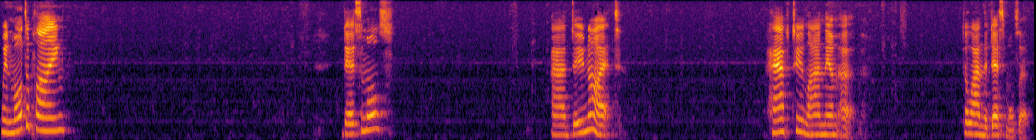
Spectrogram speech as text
When multiplying decimals, I do not have to line them up, to line the decimals up.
